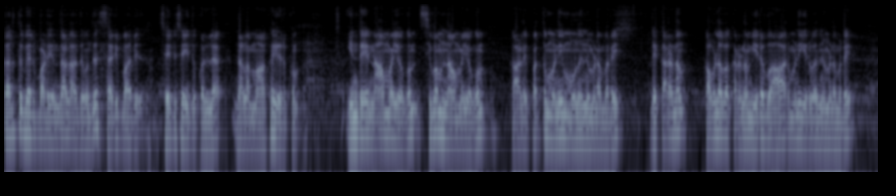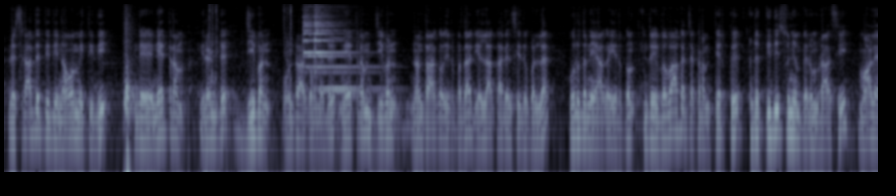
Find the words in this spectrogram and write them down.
கருத்து வேறுபாடு இருந்தால் அது வந்து சரிபாடு சரி செய்து கொள்ள நலமாக இருக்கும். இன்றைய நாமயோகம் சிவம் நாமயோகம் காலை பத்து மணி மூணு நிமிடம் வரை. இந்த கரணம் கௌளவ கரணம் இரவு ஆறு மணி இருபது நிமிடம் வரை. இந்த சிராத திதி நவமி திதி. இந்த நேத்திரம் இரண்டு ஜீவன் ஒன்றாக உள்ளது. நேத்திரம் ஜீவன் நன்றாக இருப்பதால் எல்லா காரியம் செய்து கொள்ள உறுதுணையாக இருக்கும். இன்று விவாக சக்கரம் தெற்கு. இன்று திதி சூன்யம் பெறும் ராசி. மாலை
